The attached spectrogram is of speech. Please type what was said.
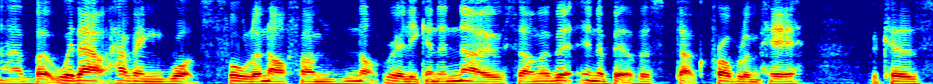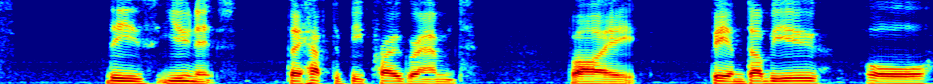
uh, but without having what's fallen off I'm not really going to know. So I'm a bit in a bit of a stuck problem here because these units they have to be programmed by BMW or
